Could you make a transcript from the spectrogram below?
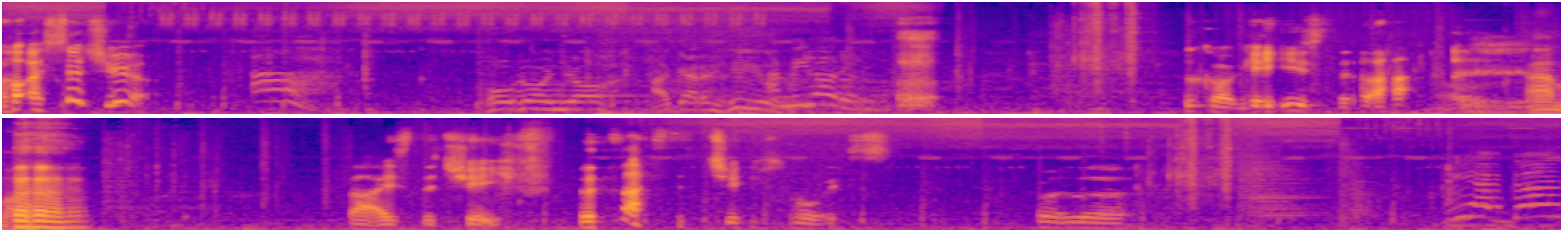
Oh, I said shoot. Hold on, y'all. I gotta heal. I'm reloading. I can't get used to that. ammo. That is the chief. That's the chief's voice. Right there. We have guns here.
